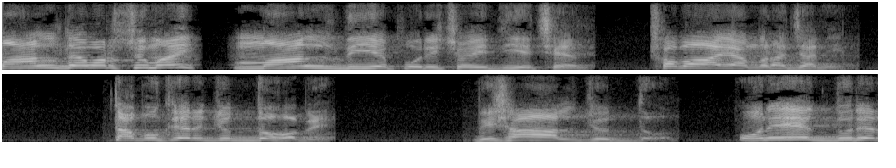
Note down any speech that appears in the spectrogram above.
মাল দেওয়ার সময় মাল দিয়ে পরিচয় দিয়েছেন। সবাই আমরা জানি, তাবুকের যুদ্ধ হবে, বিশাল যুদ্ধ। অনেক দূরের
